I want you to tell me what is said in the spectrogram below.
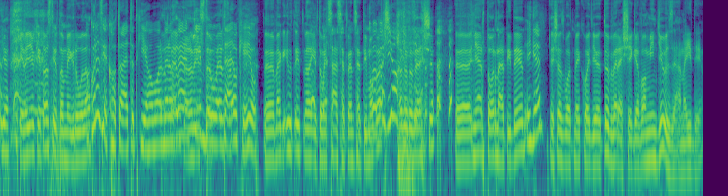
Igen. Én egyébként azt írtam még róla, Akkor ezért ha találtad ki ilyen hamar, mert a képben voltál. Oké, okay, jó. Meg itt, leírtam, hogy 170 centi magas, Magas, jó. az volt az első. Nyert tornát idén, Igen. és az volt még, hogy több veresége van, mint győzelme idén.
